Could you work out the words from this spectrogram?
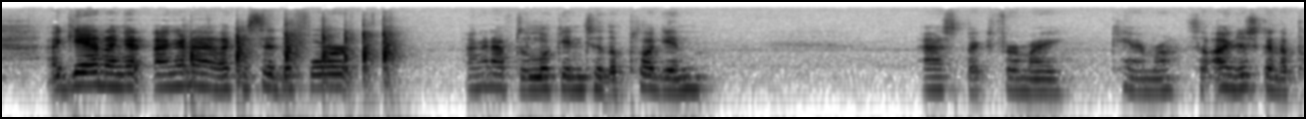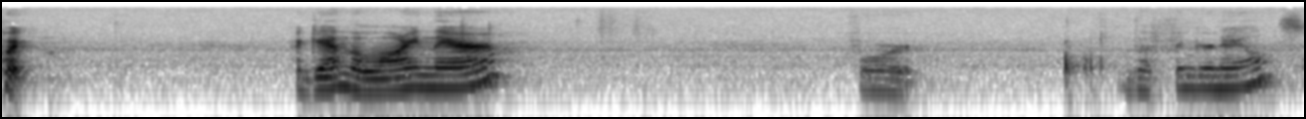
again, I'm gonna, I'm gonna, like I said before, I'm gonna have to look into the plug-in aspect for my camera. So I'm just gonna put, again, the line there for the fingernails.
